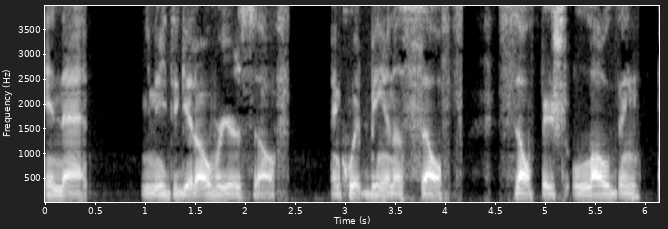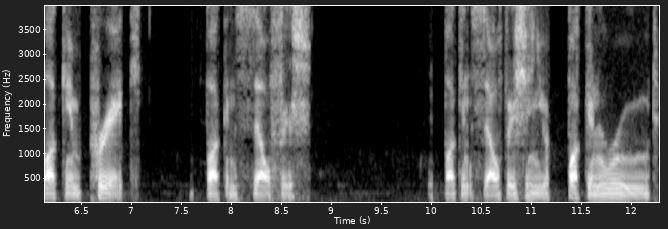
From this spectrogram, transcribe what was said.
in that, you need to get over yourself and quit being a self selfish, loathing fucking prick. Fucking selfish. You're fucking selfish and you're fucking rude.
